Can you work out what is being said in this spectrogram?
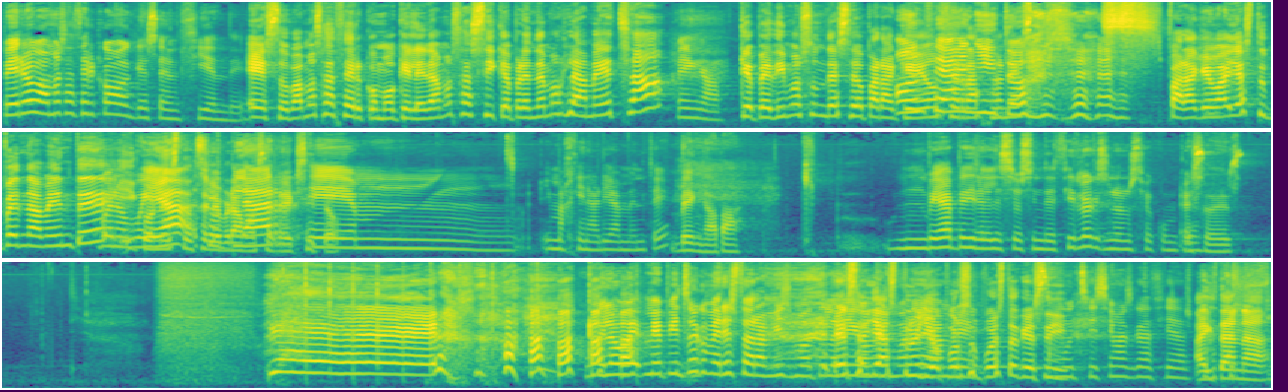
pero vamos a hacer como que se enciende. Eso, vamos a hacer como que le damos así, que prendemos la mecha, Venga. que pedimos un deseo para que 11, razones, para que vaya estupendamente y con esto celebramos el éxito. Em, imaginariamente. Venga, va. Voy a pedir el deseo sin decirlo, que si no, no se cumple. Eso es. ¡Bien! Me, pienso comer esto ahora mismo, te lo Eso ya es tuyo, por supuesto que sí. Muchísimas gracias. Aitana,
